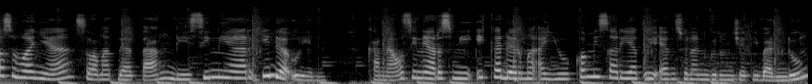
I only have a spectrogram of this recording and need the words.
semuanya, selamat datang di Siniar Ida UIN Kanal siniar resmi Ika Dharma Ayu Komisariat UIN Sunan Gunung Jati Bandung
